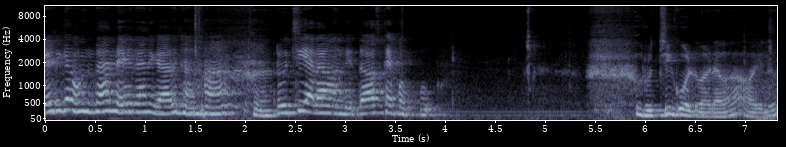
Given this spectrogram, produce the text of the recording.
ఏడిగా ఉందా లేదా అని కాదు నాన్న. రుచి ఎలా ఉంది? దోసకాయ పప్పు. రుచి గోల్డ్ వాడావా? ఆయిల్?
